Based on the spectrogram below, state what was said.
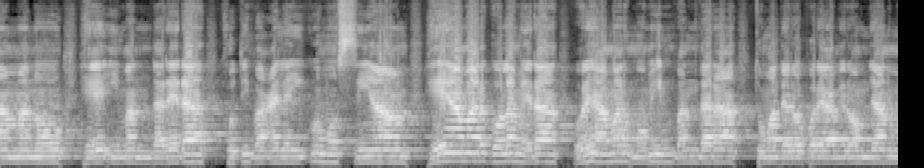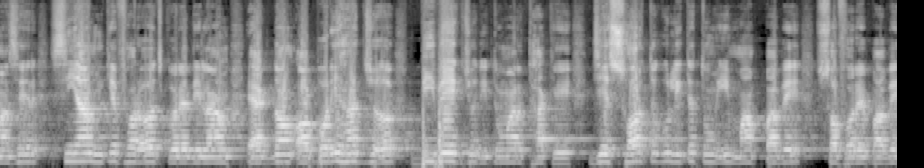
আমানু, হে ঈমানদারেরা কুতিবা আলাইকুমুস সিয়াম। হে আমার গোলামেরা, ওরে আমার মমিন বান্দারা, তোমাদের ওপরে আমি রমজান মাসের সিয়ামকে ফরজ করে দিলাম। একদম অপরিহার্য dehors, বিবেক যদি তোমার থাকে, যে শর্তগুলিতে তুমি মাপ পাবে, সফরে পাবে,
